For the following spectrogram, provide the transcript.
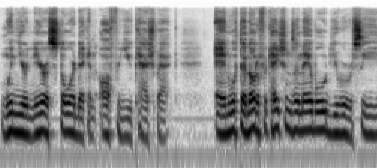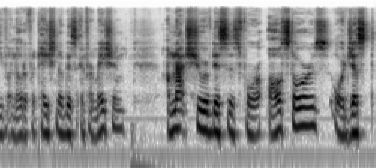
when you're near a store that can offer you cashback. And with the notifications enabled, you will receive a notification of this information. I'm not sure if this is for all stores or just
